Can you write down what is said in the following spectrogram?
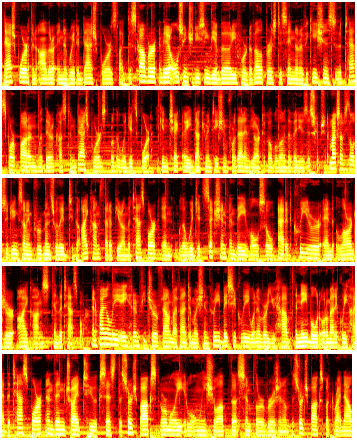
dashboard and other integrated dashboards like Discover, and they are also introducing the ability for developers to send notifications to the taskbar button with their custom dashboards or the widgets board. You can check a documentation for that in the article below in the video's description. But Microsoft is also doing some improvements related to the icons that appear on the taskbar in the widgets section, and they've also added clearer and larger icons in the taskbar taskbar. And finally, a hidden feature found by PhantomOfEarth, basically whenever you have enabled automatically hide the taskbar and then try to access the search box, normally it will only show up the simpler version of the search box, but right now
